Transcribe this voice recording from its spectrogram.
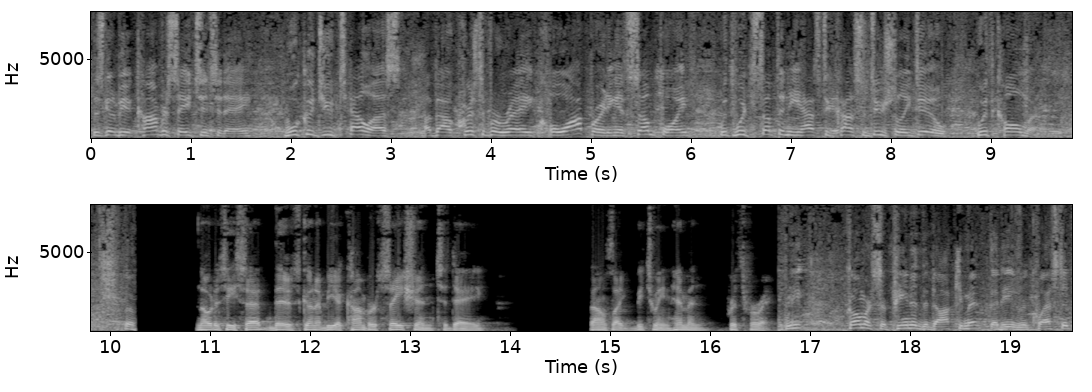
There's going to be a conversation today. What could you tell us about Christopher Wray cooperating at some point with which something he has to constitutionally do with Comer? Notice he said there's going to be a conversation today. Sounds like between him and Christopher. We, Comer subpoenaed the document that he's requested.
